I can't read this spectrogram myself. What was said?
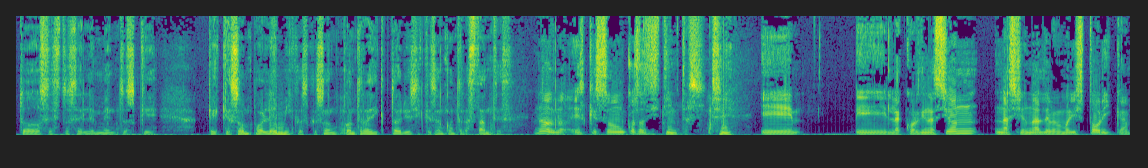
todos estos elementos que, que, que, son polémicos, que son contradictorios y que son contrastantes. No, no, es que son cosas distintas. Sí. Eh, eh, la Coordinación Nacional de Memoria Histórica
